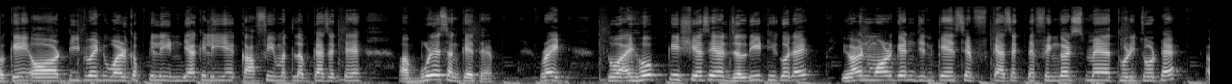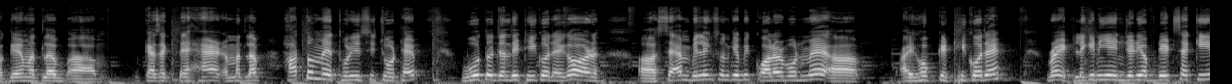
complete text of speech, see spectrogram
ओके और टी ट्वेंटी वर्ल्ड कप के लिए इंडिया के लिए काफ़ी मतलब कह सकते हैं बुरे संकेत हैं। राइट तो आई होप कि शेयर सैयर जल्दी ठीक हो जाए। यूआन मॉर्गन जिनके सिर्फ़ कह सकते फिंगर्स में थोड़ी चोट है ओके okay, मतलब आ, कह सकते हैं मतलब हाथों में थोड़ी सी चोट है वो तो जल्दी ठीक हो जाएगा और सैम बिलिंग्स उनके भी कॉलर बोन में आई होप कि ठीक हो जाए। राइट right, लेकिन ये इंजरी अपडेट्स है कि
